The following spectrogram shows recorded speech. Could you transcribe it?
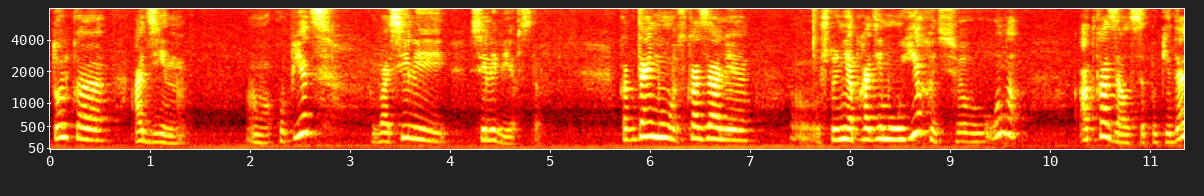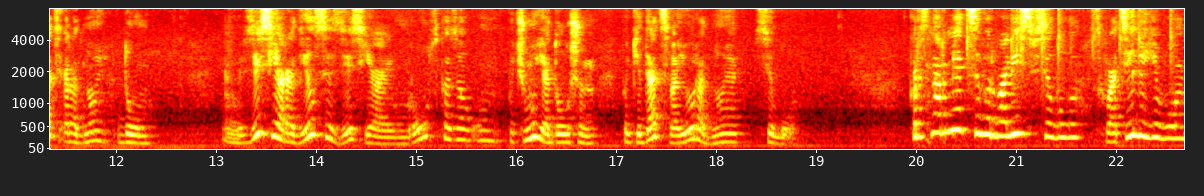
только один э, купец Василий Селиверстов. Когда ему сказали, э, что необходимо уехать, он отказался покидать родной дом. «Здесь я родился, здесь я и умру», — сказал он. «Почему я должен покидать свое родное село?» Красноармейцы ворвались в село, схватили его,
